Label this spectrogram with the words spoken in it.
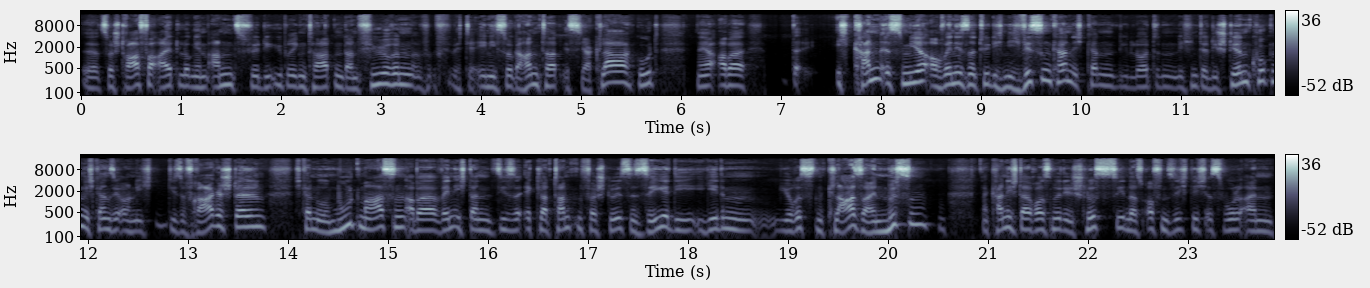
äh, zur Strafvereitelung im Amt für die übrigen Taten dann führen. Wird ja eh nicht so gehandhabt, ist ja klar, gut. Ja, aber ich kann es mir, auch wenn ich es natürlich nicht wissen kann, ich kann die Leute nicht hinter die Stirn gucken, ich kann sie auch nicht diese Frage stellen, ich kann nur mutmaßen, aber wenn ich dann diese eklatanten Verstöße sehe, die jedem Juristen klar sein müssen, dann kann ich daraus nur den Schluss ziehen, dass offensichtlich es wohl ein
